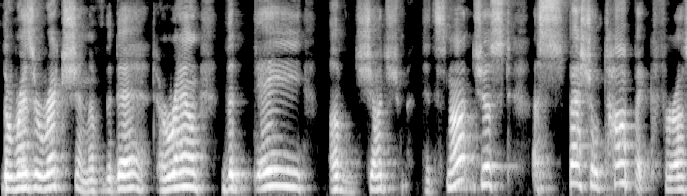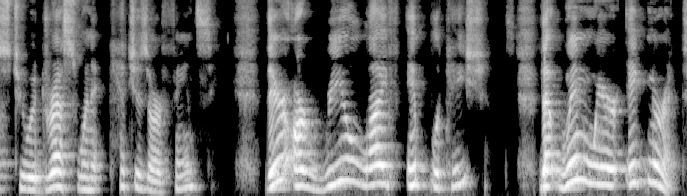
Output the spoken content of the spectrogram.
the resurrection of the dead, around the day of judgment. It's not just a special topic for us to address when it catches our fancy. There are real life implications that when we're ignorant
